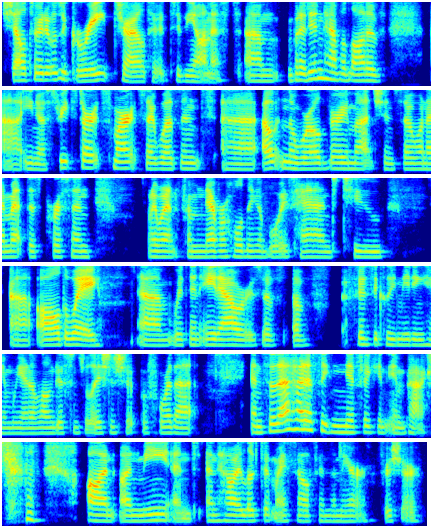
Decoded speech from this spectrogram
sheltered. It was a great childhood to be honest. Um, but i didn't have a lot of uh, you know street start smarts. I wasn't uh, out in the world very much. And so when i met this person i went from never holding a boy's hand to uh, all the way um, within eight hours of, of physically meeting him. We had a long distance relationship before that. And so that had a significant impact on on me and and how i looked at myself in the mirror for sure.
